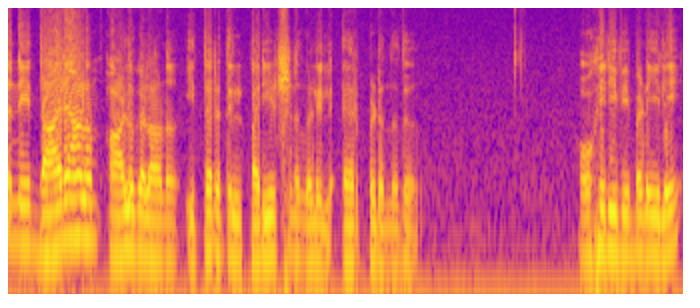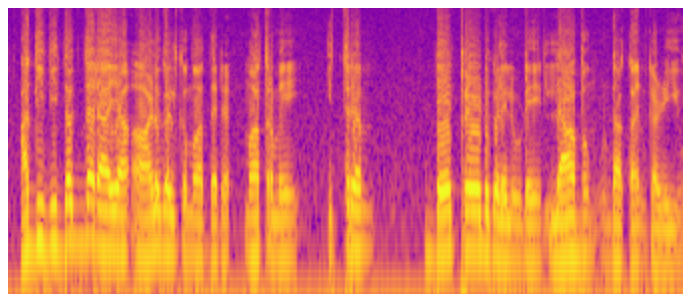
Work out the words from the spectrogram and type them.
തന്നെ ധാരാളം ആളുകളാണ് ഇത്തരത്തിൽ പരീക്ഷണങ്ങളിൽ ഏർപ്പെടുന്നത്. ഓഹരി വിപണിയിലെ അതിവിദഗ്ധരായ ആളുകൾക്ക് മാത്രമേ ഇത്തരം ഡേ ട്രേഡുകളിലൂടെ ലാഭം ഉണ്ടാക്കാൻ കഴിയൂ.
